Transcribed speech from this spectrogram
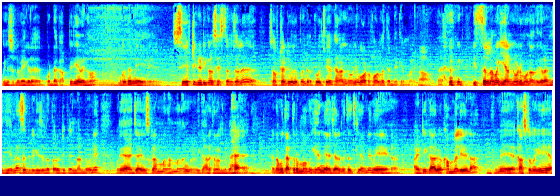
මිනිසුට මේකට පොඩ්ඩක් අපිරිය වෙනවා. මොකද මේ සේෆ්ටි ක්‍රටිකල් සිස්ටම්සල සොෆ්ට ඩිවලපට ප්‍රෝචය කරන්න ඕනේ වට ෆෝල් මෙතඩ් එකෙම ඉස්සල්ලම කියන්න ඕන මොනද කරන්න කියලා සටිකේෂන තොරටි පෙන්න්න ඕනේ. ඔය ජයස් ක්‍රම්ම නම්මලං විකාර කරන්න බැහැ නමුත් ඇතර මම කියන්නේ ඇජල්මතත් කියන්නේ මේ අයිටිකාරයෝ කම්මැලි වෙලා මේ කස්ටමගේ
